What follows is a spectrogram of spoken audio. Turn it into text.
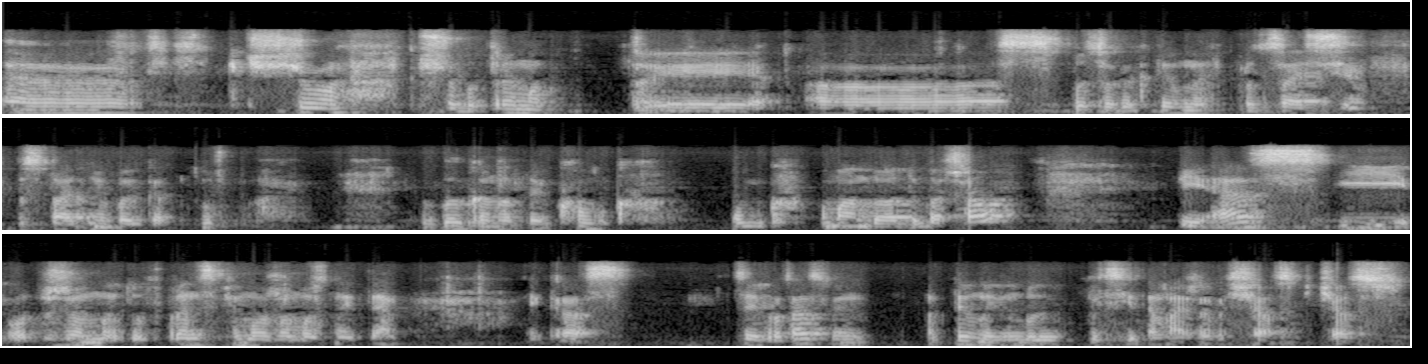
Е, Якщо, щоб отримати е, список активних процесів достатньо виконати, команду ADB PS, і отже, ми тут, в принципі, можемо знайти якраз цей процес. Він активний, він буде висіти майже весь час під час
